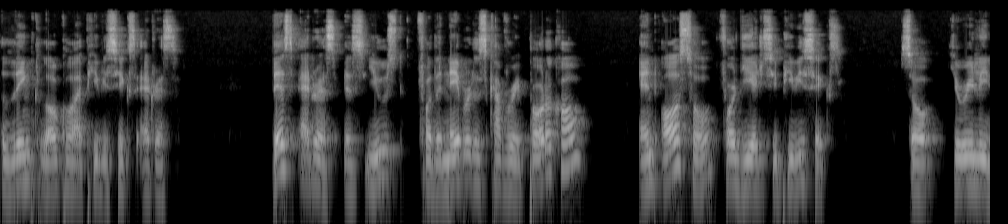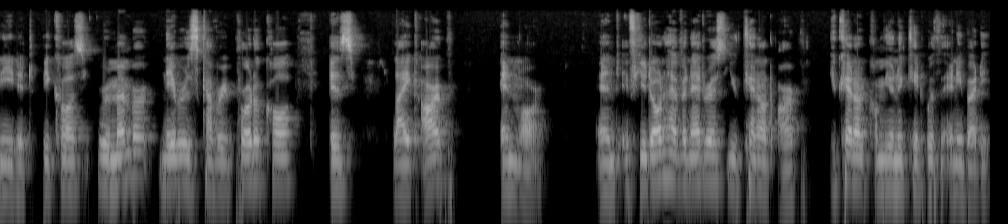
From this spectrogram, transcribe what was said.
a link local IPv6 address. This address is used for the neighbor discovery protocol and also for DHCPv6. So you really need it because remember, neighbor discovery protocol is like ARP and more. And if you don't have an address, you cannot ARP. You cannot communicate with anybody.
